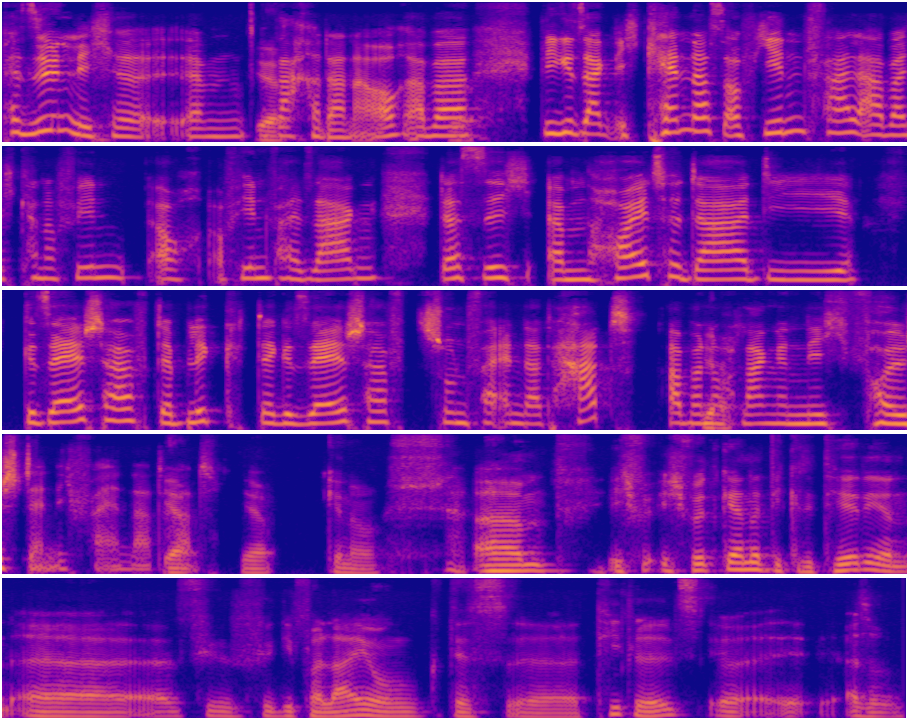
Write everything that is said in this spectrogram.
persönliche ähm, Ja. Sache dann auch. Aber Ja. wie gesagt, ich kenne das auf jeden Fall, aber ich kann auf jeden, auch auf jeden Fall sagen, dass sich ähm, heute da die Gesellschaft, der Blick der Gesellschaft schon verändert hat, aber Ja. noch lange nicht vollständig verändert hat. ja. Genau. Ähm, ich ich würde gerne die Kriterien äh, für, für die Verleihung des äh, Titels, äh, also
